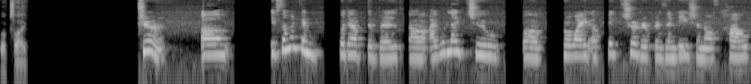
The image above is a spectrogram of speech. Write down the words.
looks like. Sure. Um, if someone can put up the build, uh, I would like to uh, provide a picture representation of how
